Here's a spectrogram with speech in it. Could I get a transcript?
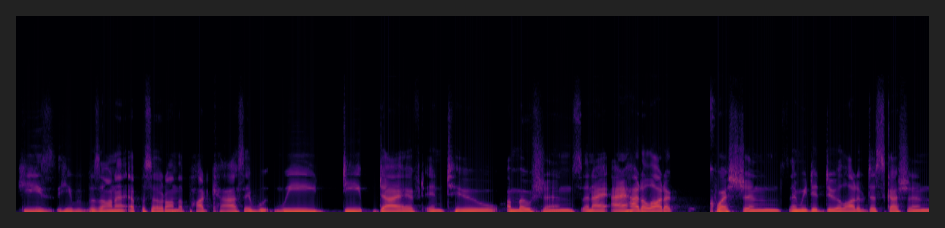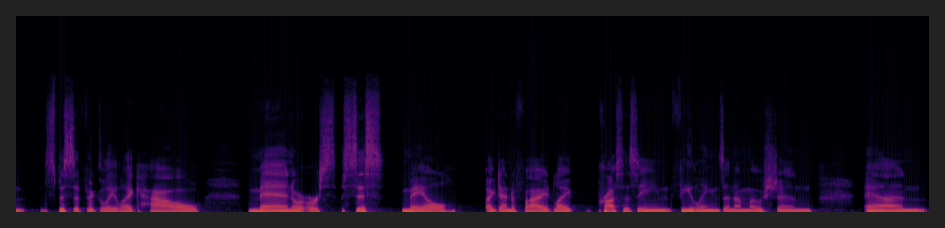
He's he was on an episode on the podcast. And we, deep dived into emotions, and I I had a lot of questions, and we did do a lot of discussion specifically like how men or, or cis male identified like processing feelings and emotion and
